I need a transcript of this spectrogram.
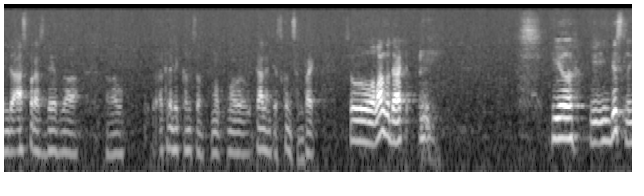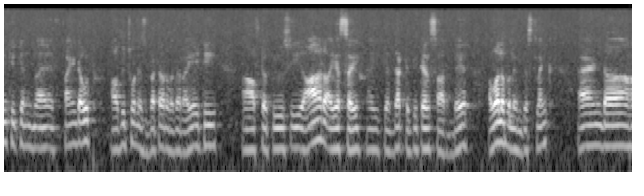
in the as far as their uh, uh, academic concern uh, talent is concerned right so along with that here in this link you can uh, find out uh, which one is better whether IIT uh, after PUC or ISI uh, can, that details are there available in this link. And uh,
